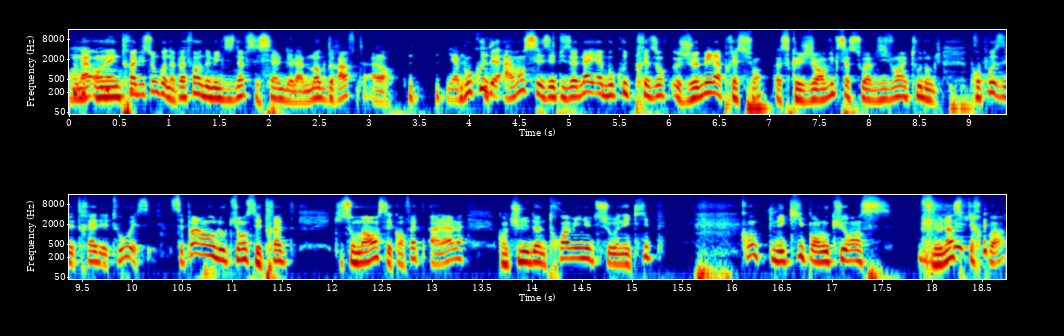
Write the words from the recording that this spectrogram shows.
on a, une tradition qu'on n'a pas fait en 2019, c'est celle de la mock draft. Alors, il y a beaucoup de, avant ces épisodes-là, il y a beaucoup de pression. Je mets la pression parce que j'ai envie que ça soit vivant et tout. Donc, je propose des trades et tout. Et c'est pas en l'occurrence des trades qui sont marrants, c'est qu'en fait, Alan, quand tu lui donnes trois minutes sur une équipe, quand l'équipe, en l'occurrence, ne l'inspire pas,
